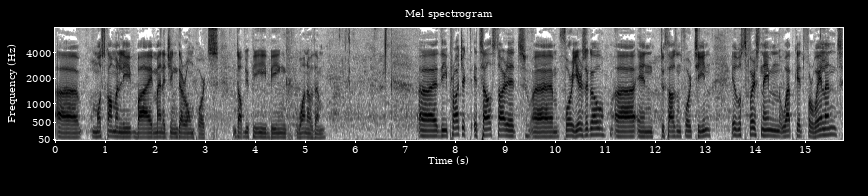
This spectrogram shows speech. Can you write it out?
uh, most commonly by managing their own ports, WPE being one of them. Uh, the project itself started um, four years ago uh, in 2014. It was first named WebKit for Wayland.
